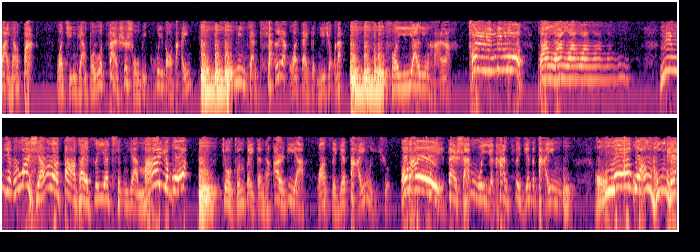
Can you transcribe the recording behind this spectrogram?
暗想：爸，我今天不如暂时收兵，回到大营，明天天亮我再跟你交战。所以严林喊了：“传令明路，哐哐哐哐哐哐！”鸣金锣响了，大太子也听见马一拨，就准备跟他二弟呀。往自己大营里去。老马嘞，在山木一看自己的大营，火光冲天，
